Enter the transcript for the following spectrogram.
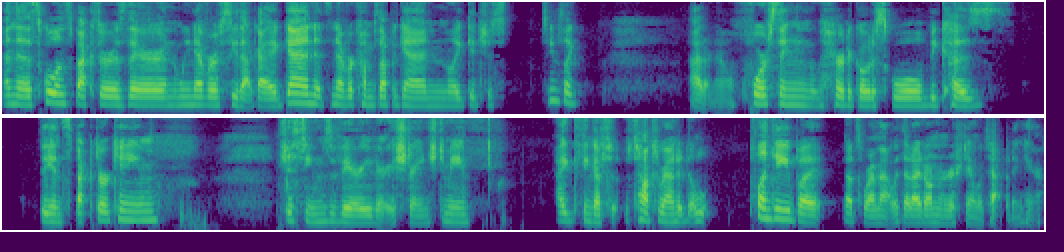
And the school inspector is there and we never see that guy again. It never comes up again. Like it just seems like I don't know, forcing her to go to school because the inspector came just seems very very strange to me. I think I've talked around it plenty, but that's where I'm at with it. I don't understand what's happening here.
